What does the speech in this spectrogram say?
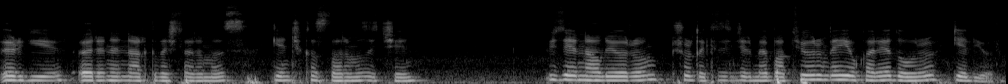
örgüyü öğrenen arkadaşlarımız, genç kızlarımız için üzerine alıyorum. Şuradaki zincirime batıyorum ve yukarıya doğru geliyorum.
